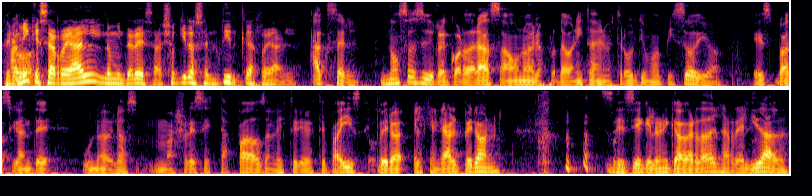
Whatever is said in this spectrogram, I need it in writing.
Pero- A mí que sea real no me interesa, yo quiero sentir que es real. Axel, no sé si recordarás a uno de los protagonistas de nuestro último episodio. Es básicamente uno de los mayores estafados en la historia de este país. Pero el general Perón decía que la única verdad es la realidad.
